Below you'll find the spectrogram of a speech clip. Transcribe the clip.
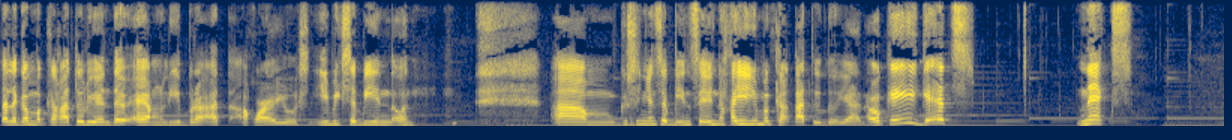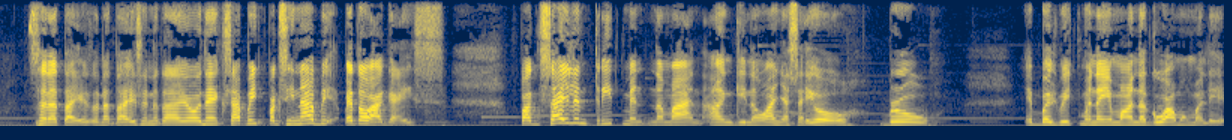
talagang magkakatuluyan ay ang Libra at Aquarius. Ibig sabihin nun, um, gusto niyang sabihin sa'yo na kayo yung magkakatuluyan. Okay, gets? Next. Sana tayo, sana tayo, sana tayo. Next, sabi, pag sinabi, ito ha guys, pag silent treatment naman ang ginawa niya sa'yo, bro, evaluate mo na yung mga nagawa mong mali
